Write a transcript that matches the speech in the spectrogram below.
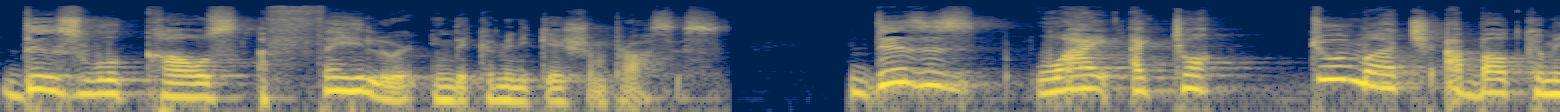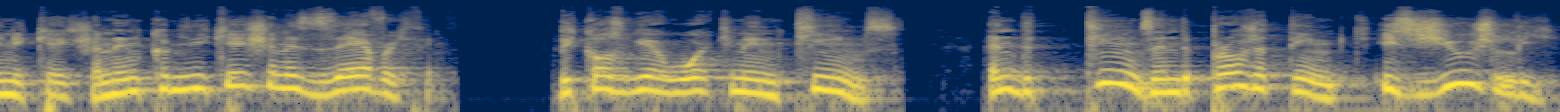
this will cause a failure in the communication process. This is why I talk too much about communication, and communication is everything because we are working in teams and the teams and the project team is usually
